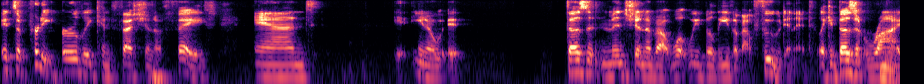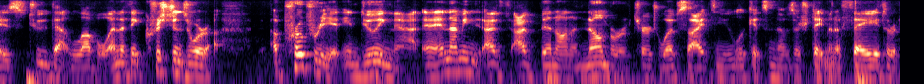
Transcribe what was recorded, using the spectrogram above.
it's a pretty early confession of faith, and you know it doesn't mention about what we believe about food in it. Like it doesn't hmm. rise to that level, and I think Christians were appropriate in doing that. And, I mean, I've I've been on a number of church websites, and you look at sometimes their statement of faith or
